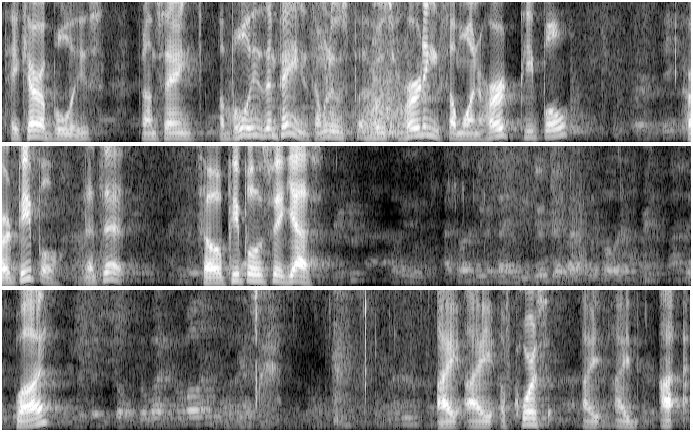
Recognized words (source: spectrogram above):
take care of bullies. But I'm saying a bully is in pain. Someone who's, who's hurting someone, hurt people, hurt people. That's it. So people who speak, yes. I thought you were saying you do feel bad the bully. What? I, I, of course, I, I, I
